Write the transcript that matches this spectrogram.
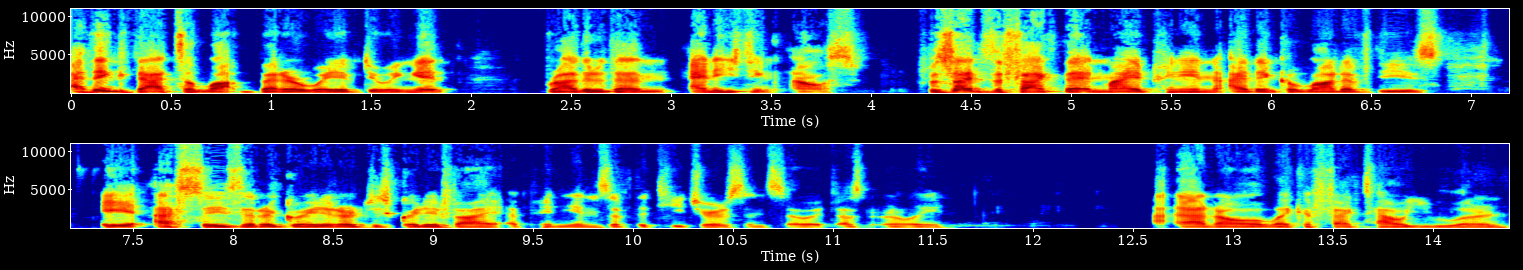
i think that's a lot better way of doing it rather than anything else. Besides the fact that in my opinion i think a lot of these essays that are graded are just graded by opinions of the teachers and so it doesn't really at all like affect how you learn.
